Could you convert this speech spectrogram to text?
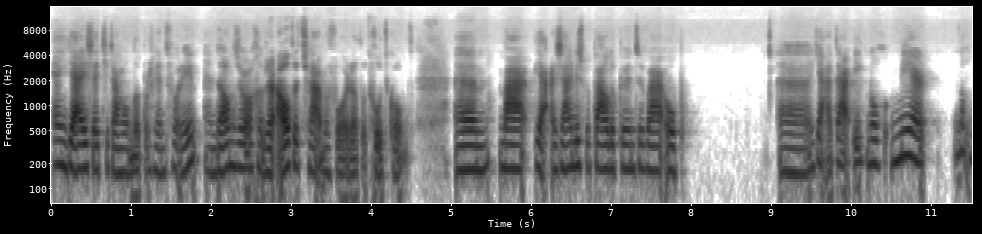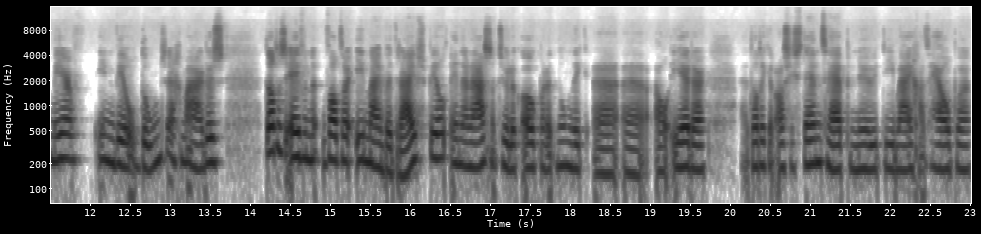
En jij zet je daar 100% voor in. En dan zorgen we er altijd samen voor dat het goed komt. Ehm, maar ja, er zijn dus bepaalde punten waarop uh, ja, daar ik nog meer, nog meer in wil doen, zeg maar. Dus dat is even wat er in mijn bedrijf speelt. En daarnaast natuurlijk ook, maar dat noemde ik uh, uh, al eerder, dat ik een assistent heb nu die mij gaat helpen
